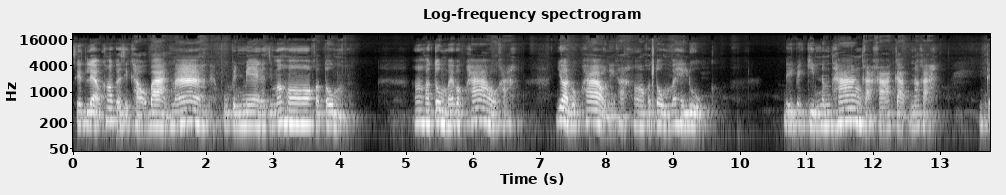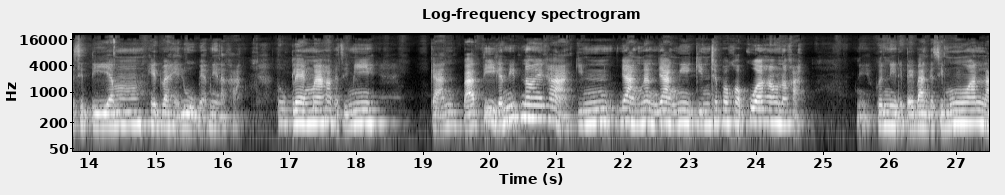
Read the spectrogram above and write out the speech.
เสร็จแล้วเขาก็สิเข้าบ้านมานะผู้เป็นแม่ก็สิมาห่อข้าวต้มห่อข้าวต้มใบบักพร้าวค่ะ ยอดบักพร้าวนี่ค่ะห่อข้าวต้มไว้ให้ลูกได้ไปกินน้ำทางค่ะขากลับเนาะค่ะก็สิเตรียมเฮ็ดไว้ให้ลูกแบบนี้แหละค่ะตกแรงมาเขาก็สิมี การปาร์ตี้กันนิดหน่อยค่ะ กินอย่างนั่นอย่างนี่กินเฉพาะครอบครัวเฮาเนาะค่ะนี่เพิ่นนี่ได้ไปบ้านกับสิม่วนหล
